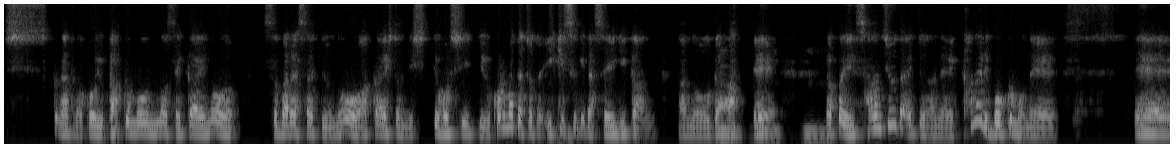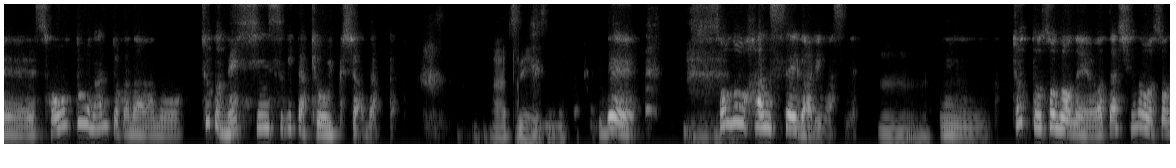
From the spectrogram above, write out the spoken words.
しなんとかこういう学問の世界の素晴らしさというのを若い人に知ってほしいという、これまたちょっと行き過ぎた正義感あのがあって、、やっぱり30代というのはね、かなり僕もね、えー相当なんとかな、あの、ちょっと熱心すぎた教育者だった。うん熱いですね。で、その反省がありますね。うん。うん。ちょっとそのね、私のそ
